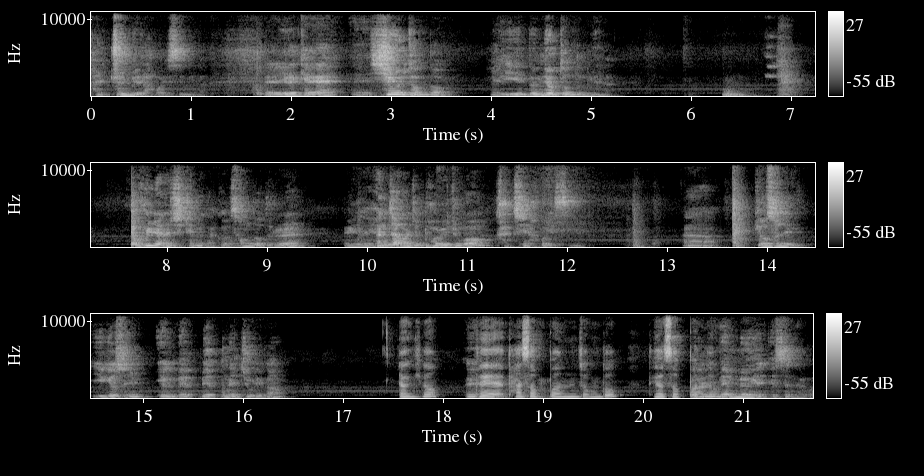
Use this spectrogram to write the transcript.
할 준비를 하고 있습니다. 예, 이렇게 예, 쉬운 정도, 예, 이 능력 정도입니다. 훈련을 시킵니다. 그 성도들을 현장을 좀 보여주고 같이 하고 있습니다. 아, 교수님, 이 교수님 여기 몇, 몇 분 했지 우리가? 여기요? 예. 대 다섯 번 정도? 대여섯 번 정도. 몇 명이 했었냐고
